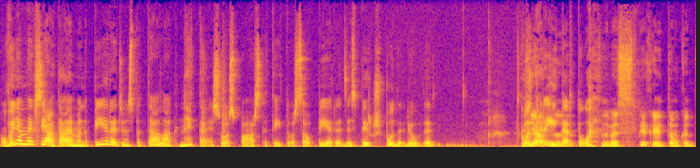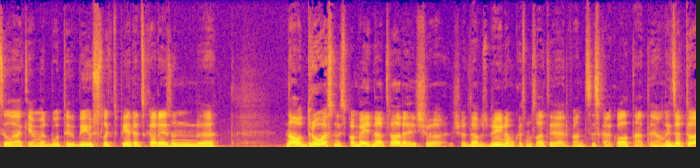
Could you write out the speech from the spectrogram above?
Un viņam liekas, jā, tā ir mana pieredze, un es pat tālāk netaisos pārskatīt to savu pieredzi. Es pirkšu pudeļu ūdeni. Ko jā, darīt ar to? Mēs piekrītam, ka cilvēkiem varbūt ir bijusi slikta pieredze kādreiz. Un, uh, nav drosmes pamēģināt vēlreiz šo, šo dabas brīnumu, kas mums Latvijā ir fantastiskā kvalitātē. Un līdz ar to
